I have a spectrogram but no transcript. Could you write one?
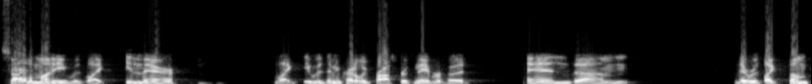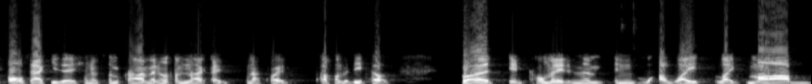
Sorry. all the money was like in there. Like it was an incredibly prosperous neighborhood, and um there was like some false accusation of some crime. I don't. I'm not. I'm not quite up on the details but it culminated in them in a white like mob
